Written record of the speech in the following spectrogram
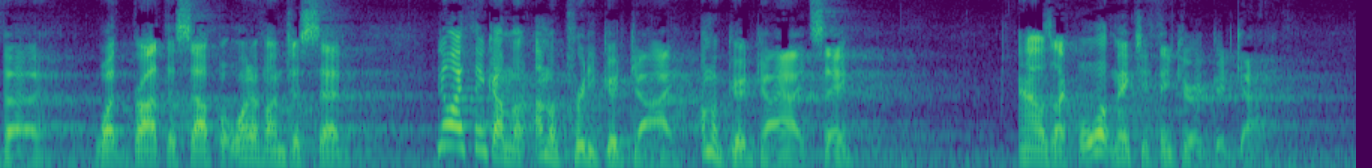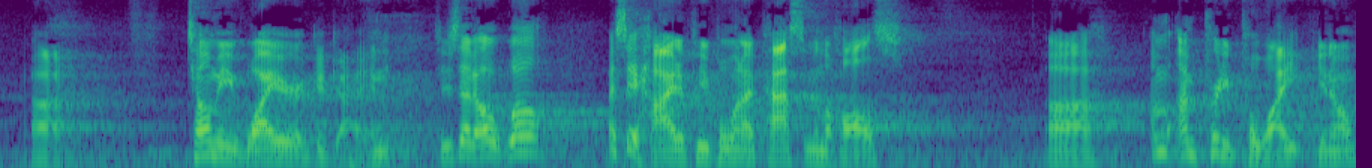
the, what brought this up, but one of them just said, You know, I think I'm a, I'm a pretty good guy. I'm a good guy, I'd say. And I was like, Well, what makes you think you're a good guy? Uh, tell me why you're a good guy. And he said, Oh, well, I say hi to people when I pass them in the halls. Uh, I'm, I'm pretty polite, you know.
